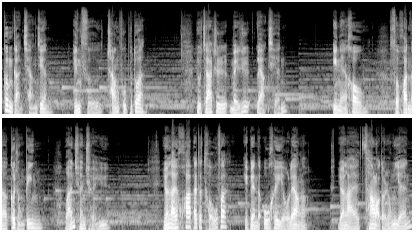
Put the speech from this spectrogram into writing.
更感强健。因此常服不断，又加之每日两钱。一年后，所患的各种病完全痊愈。原来花白的头发也变得乌黑油亮了，原来苍老的容颜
